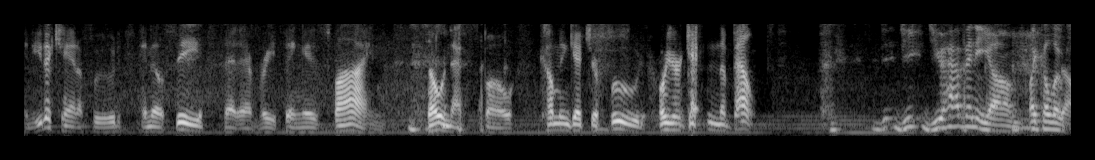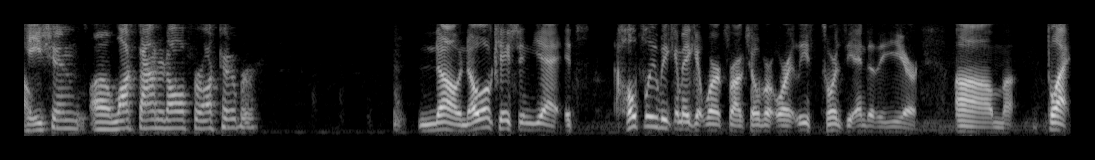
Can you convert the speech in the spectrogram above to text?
and eat a can of food, and he'll see that everything is fine. So Nexpo, come and get your food, or you're getting the belt. Do, do you have any um like a location uh, lockdown at all for October? No, no location yet. It's hopefully we can make it work for October or at least towards the end of the year. Um, but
